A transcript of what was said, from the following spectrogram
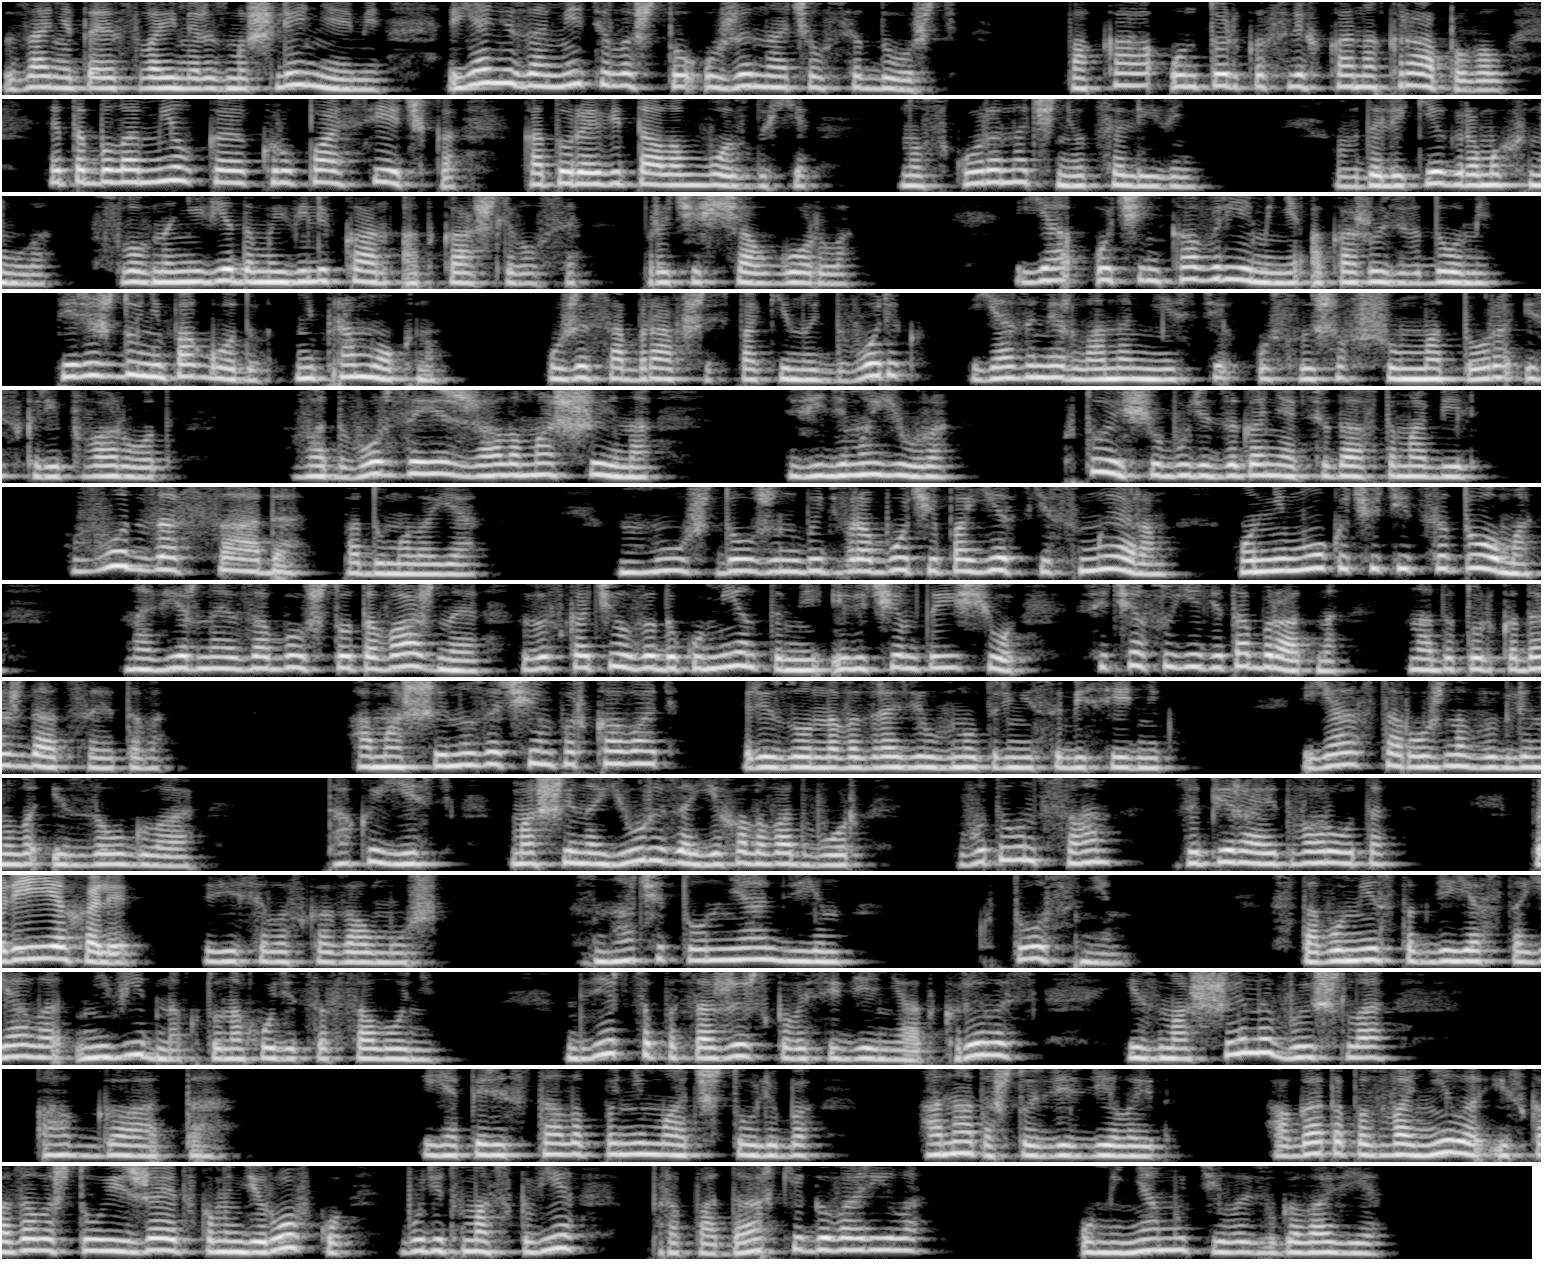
Занятая своими размышлениями, я не заметила, что уже начался дождь. Пока он только слегка накрапывал, это была мелкая крупа-сечка, которая витала в воздухе, но скоро начнется ливень. Вдалеке громыхнуло, словно неведомый великан откашливался, прочищал горло. Я очень ко времени окажусь в доме. Пережду непогоду, не промокну. Уже собравшись покинуть дворик, Я замерла на месте, услышав шум мотора и скрип ворот. Во двор заезжала машина. Видимо, Юра. Кто еще будет загонять сюда автомобиль? «Вот засада!» — подумала я. «Муж должен быть в рабочей поездке с мэром. Он не мог очутиться дома. Наверное, забыл что-то важное, заскочил за документами или чем-то еще. Сейчас уедет обратно. Надо только дождаться этого». «А машину зачем парковать?» — резонно возразил внутренний собеседник. Я осторожно выглянула из-за угла. Так и есть, машина Юры заехала во двор. Вот и он сам запирает ворота. «Приехали!» — весело сказал муж. «Значит, он не один. Кто с ним?» С того места, где я стояла, не видно, кто находится в салоне. Дверца пассажирского сиденья открылась, из машины вышла Агата. Я перестала понимать что-либо. Она-то что здесь делает? Агата позвонила и сказала, что уезжает в командировку, будет в Москве, про подарки говорила. У меня мутилось в голове.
